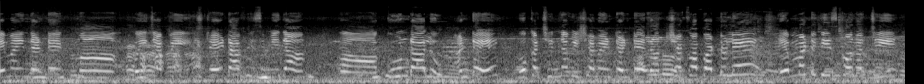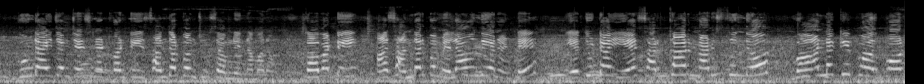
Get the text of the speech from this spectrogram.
ఏమైందంటే మా బీజేపీ స్టేట్ ఆఫీస్ మీద గూండాలు అంటే ఒక చిన్న విషయం ఏంటంటే రక్షక భటులే ఎమ్మటి తీసుకొని వచ్చి గుండాయిజం చేసినటువంటి సందర్భం చూసాం నిన్న మనం. కాబట్టి ఆ సందర్భం ఎలా ఉంది అని అంటే ఎదుట ఏ సర్కారు నడుస్తుందో వాళ్ళకి ప- ప-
